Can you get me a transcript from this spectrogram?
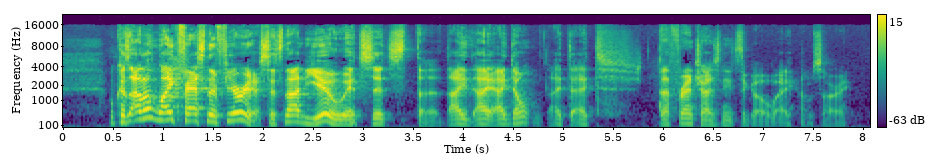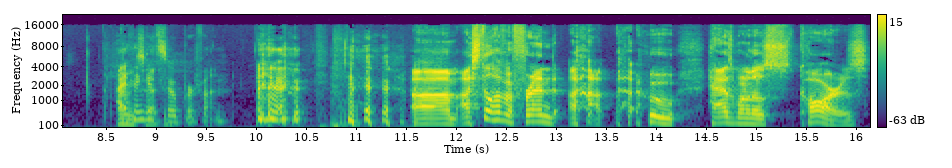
because I don't like Fast and the Furious. It's not you. It's it's the I I, I don't I, I that franchise needs to go away. I'm sorry. i I'm think excited. it's super fun. Um, I still have a friend uh, who has one of those cars.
